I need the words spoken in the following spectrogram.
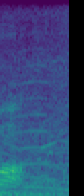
好不好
